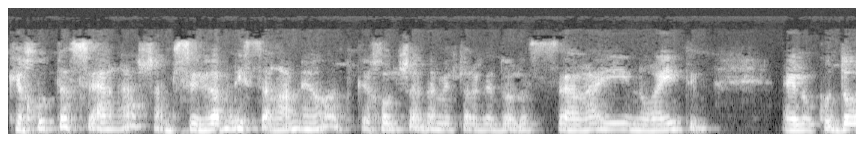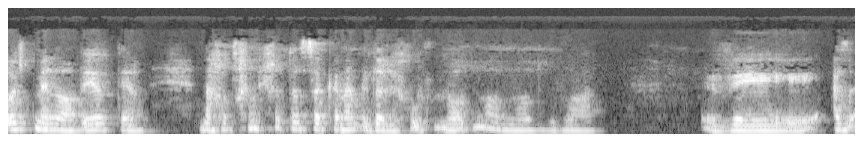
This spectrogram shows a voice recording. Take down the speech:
כחוט השערה שם, סביבם נסערה מאוד, ככל שאדם יותר גדול, הסערה היא נוראית, האלוקות דורשת ממנו הרבה יותר. אנחנו צריכים לחיות את הסכנה בדריכות מאוד מאוד מאוד גבוהה. ואז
